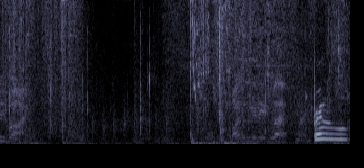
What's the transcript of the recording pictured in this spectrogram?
revive. One minute left, my Bro.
